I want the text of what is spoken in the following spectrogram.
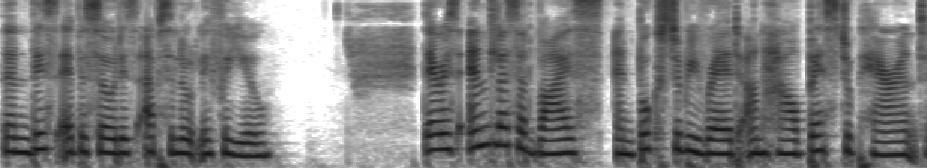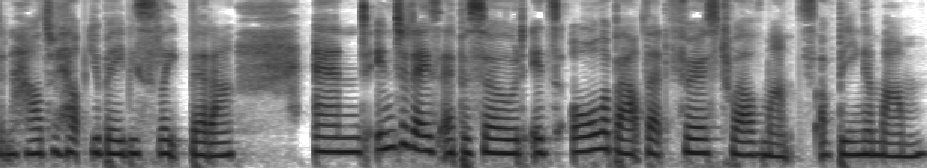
then this episode is absolutely for you. There is endless advice and books to be read on how best to parent and how to help your baby sleep better. And in today's episode, it's all about that first 12 months of being a mum.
